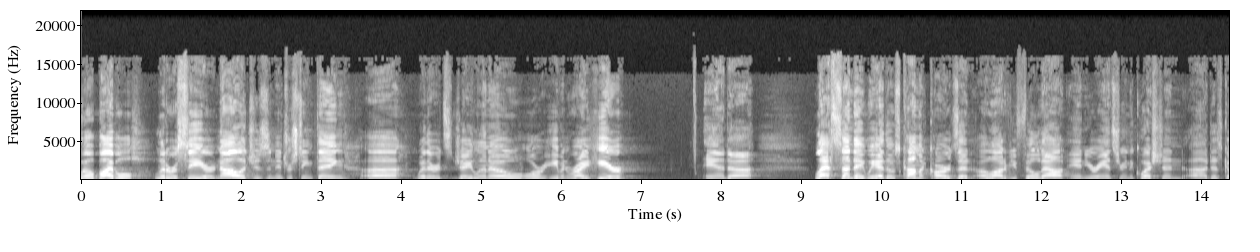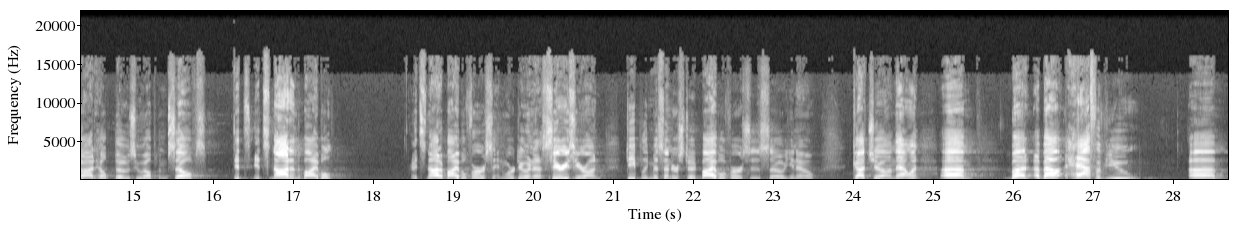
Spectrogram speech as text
Well, Bible literacy or knowledge is an interesting thing, uh, whether it's Jay Leno or even right here. And uh, last Sunday, we had those comment cards that a lot of you filled out, and you're answering the question uh, Does God help those who help themselves? It's, it's not in the Bible, it's not a Bible verse, and we're doing a series here on deeply misunderstood Bible verses, so, you know, gotcha on that one. Um, but about half of you. Um,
